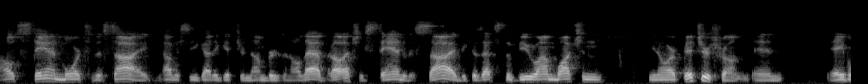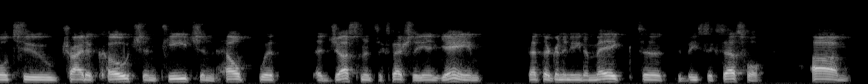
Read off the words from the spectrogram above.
I'll stand more to the side. Obviously, you got to get your numbers and all that, but I'll actually stand to the side because that's the view I'm watching. You know, our pitchers from and able to try to coach and teach and help with adjustments, especially in game, that they're going to need to make to to be successful. Um,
